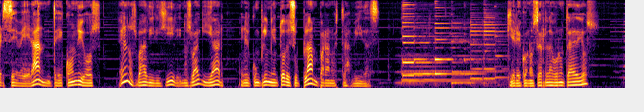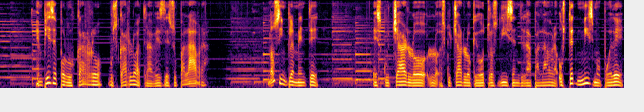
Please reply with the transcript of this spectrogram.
perseverante con Dios, Él nos va a dirigir y nos va a guiar en el cumplimiento de su plan para nuestras vidas. ¿Quiere conocer la voluntad de Dios? Empiece por buscarlo, buscarlo a través de su palabra. No simplemente escucharlo, escuchar lo que otros dicen de la palabra. Usted mismo puede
